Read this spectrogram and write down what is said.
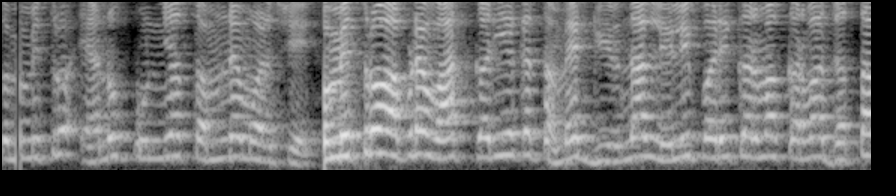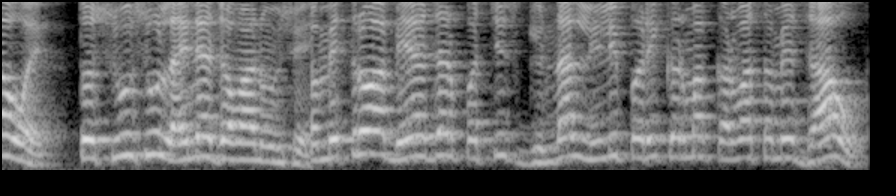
તો મિત્રો, એનું પુણ્ય તમને મળશે. તો મિત્રો, આપણે વાત કરીએ કે તમે ગિરનાર લીલી પરિક્રમા કરવા જતા હોય, તો શું શું લઈને જવાનું છે? તો મિત્રો, આ બે હજાર પચીસ ગિરનાર લીલી પરિક્રમા કરવા તમે જાઓ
